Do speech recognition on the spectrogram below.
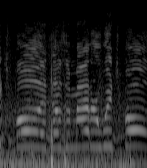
Which ball. It doesn't matter which ball.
